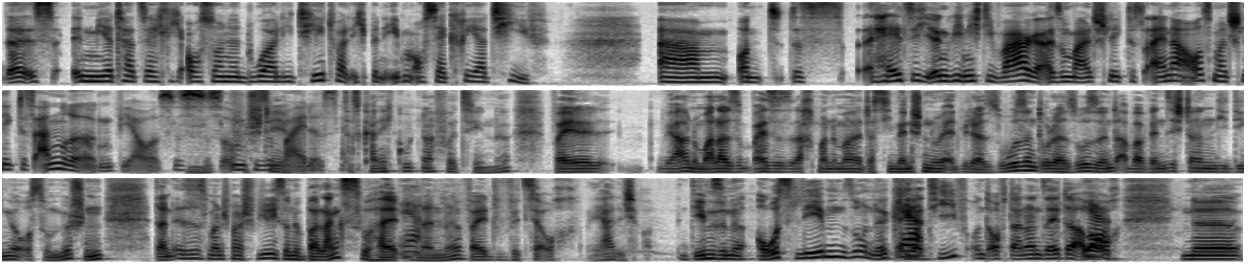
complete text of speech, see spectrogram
da ist in mir tatsächlich auch so eine Dualität, weil ich bin eben auch sehr kreativ. Ähm, und das hält sich irgendwie nicht die Waage. Also mal schlägt das eine aus, mal schlägt das andere irgendwie aus. Das hm, ist irgendwie Verstehe. so beides. Ja. Das kann ich gut nachvollziehen, ne? Weil ja, normalerweise sagt man immer, dass die Menschen nur entweder so sind oder so sind, aber wenn sich dann die Dinge auch so mischen, dann ist es manchmal schwierig, so eine Balance zu halten, ja. dann, ne? weil du willst ja auch, ja, dich in dem Sinne ausleben, so, ne, kreativ ja. und auf der anderen Seite aber ja. auch eine,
